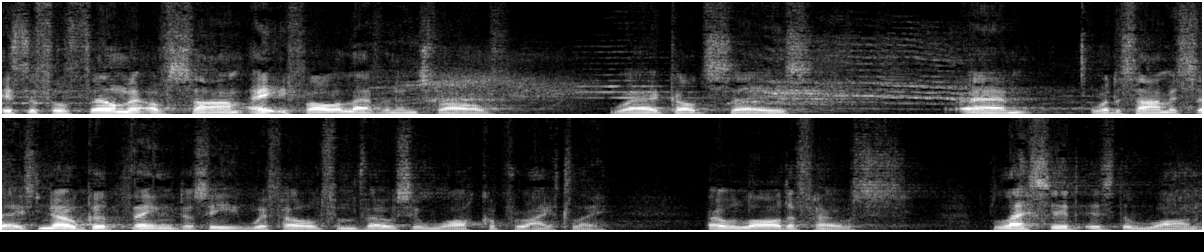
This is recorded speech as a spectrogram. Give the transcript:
It's the fulfillment of Psalm 84, 11 and 12, where God says, um, where the psalmist says, No good thing does he withhold from those who walk uprightly. O Lord of hosts, blessed is the one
